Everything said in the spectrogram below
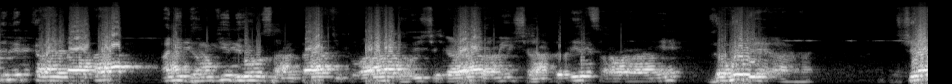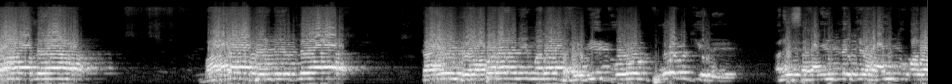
डिलीट करायला लावतात आणि धमकी देऊन सांगतात की तुम्हाला भविष्य काळात आम्ही शांततेत समाधानाने जगू देणार नाही. शहरातल्या बाजारपेठेतल्या काही व्यापाऱ्यांनी मला भयभीत करून फोन केले आणि सांगितले की आम्ही तुम्हाला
